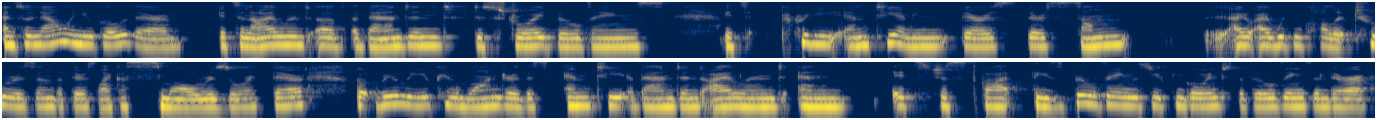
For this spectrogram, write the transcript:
And so now when you go there, it's an island of abandoned, destroyed buildings. It's pretty empty. I mean, there's there's some I, I, wouldn't call it tourism, but there's like a small resort there. But really, you can wander this empty, abandoned island, and it's just got these buildings. You can go into the buildings, and there are,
